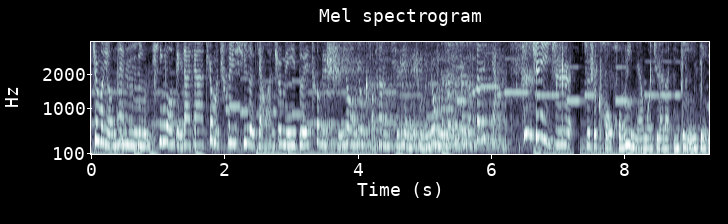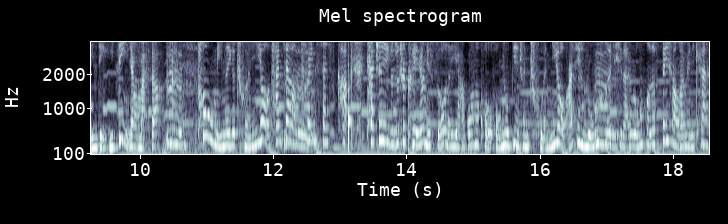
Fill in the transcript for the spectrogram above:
这么有耐心听我给大家这么吹嘘的讲完这么一堆特别实用又好像其实也没什么用的这个分享。这一支就是口红里面，我觉得一定一定一定一定要买的，嗯，透明的一个唇釉，它叫 Princess Cup，它这个就是可以让你所有的哑光的口红又变成唇釉，而且融合起来融合的非常完美。你看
